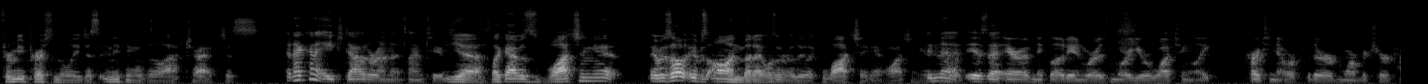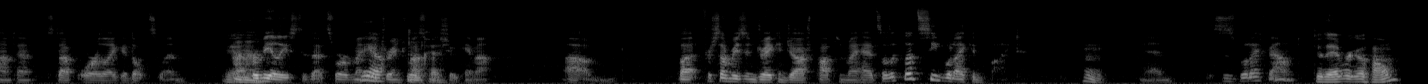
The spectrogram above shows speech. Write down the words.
for me personally, just anything with a laugh track, just and I kind of aged out around that time too. yeah, like I was watching it. It was all it was on, but I wasn't really like watching it. Watching it. And that is that era of Nickelodeon, whereas more you were watching like Cartoon Network for their more mature content stuff, or like Adult Swim. yeah. Mhm. For me, at least, that's where my Yeah. age range was when the show came out. Um, but for some reason, Drake and Josh popped in my head, so I was like, let's see what I can find. Hmm. And this is what I found. Do they ever go home?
